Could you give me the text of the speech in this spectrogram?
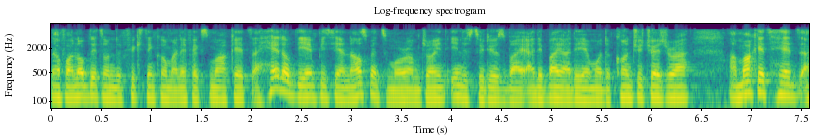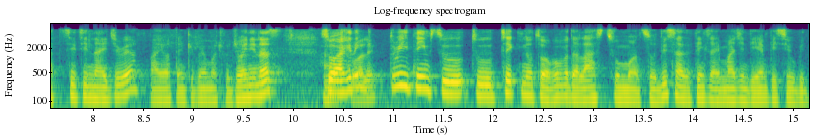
Now, for an update on the fixed income and FX markets, ahead of the MPC announcement tomorrow, I'm joined in the studios by Adebayo Adeyemo, the country treasurer, and market head at Citi Nigeria. Bayo, thank you very much for joining us. So, I think three things to, to take note of over the last two months. So, these are the things I imagine the MPC will be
